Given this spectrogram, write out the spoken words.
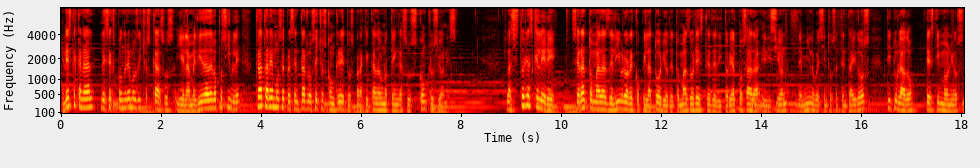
En este canal les expondremos dichos casos y en la medida de lo posible trataremos de presentar los hechos concretos para que cada uno tenga sus conclusiones. Las historias que leeré serán tomadas del libro recopilatorio de Tomás Doreste de Editorial Posada, edición de 1972, titulado Testimonios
